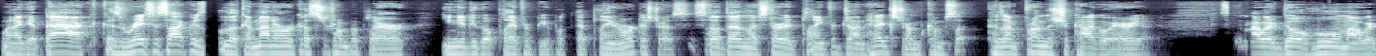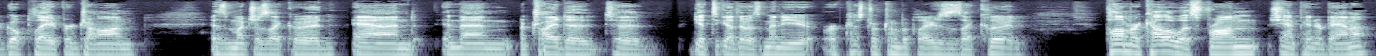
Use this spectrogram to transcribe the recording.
when I get back? Because Ray Sasaki was, look, I'm not an orchestral trumpet player you need to go play for people that play in orchestras. So then I started playing for John Hagstrom because I'm from the Chicago area. So I would go home, I would go play for John as much as I could, and and then I tried to to get together as many orchestral trumpet players as I could. Paul Merkelo was from Champaign Urbana,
